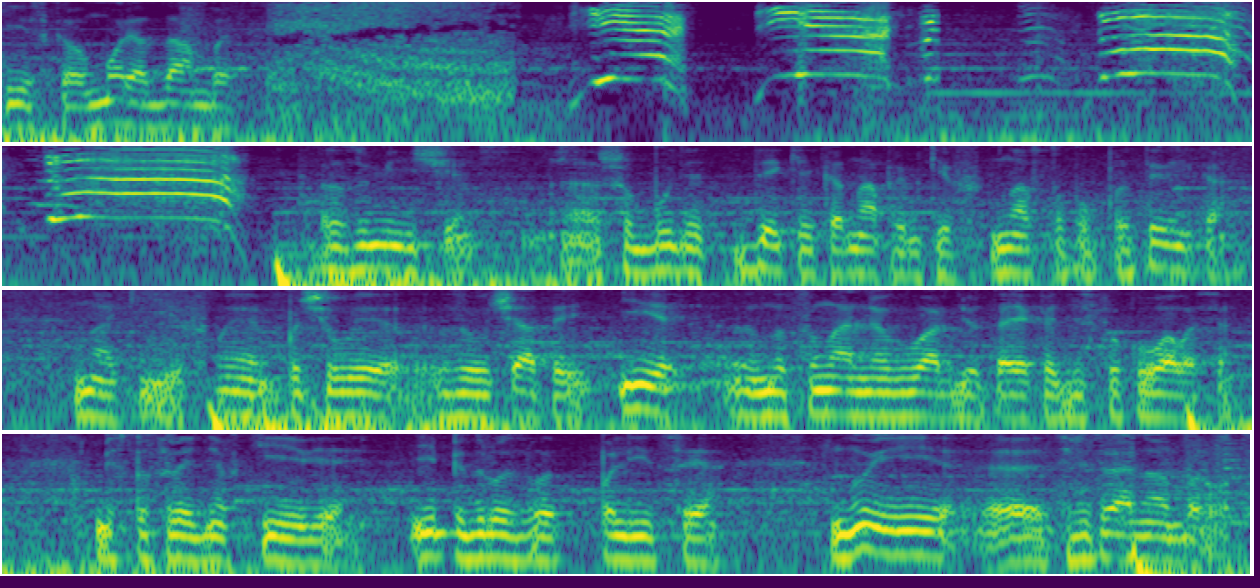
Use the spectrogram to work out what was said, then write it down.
Київського моря дамби. Єсть! Єсть! Два! Два! Розуміючи, е, що буде декілька напрямків наступу противника на Київ, ми почали залучати і Національну гвардію, та яка дислокувалася безпосередньо в Києві, і підрозділи поліції, ну і е, територіальну оборону.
